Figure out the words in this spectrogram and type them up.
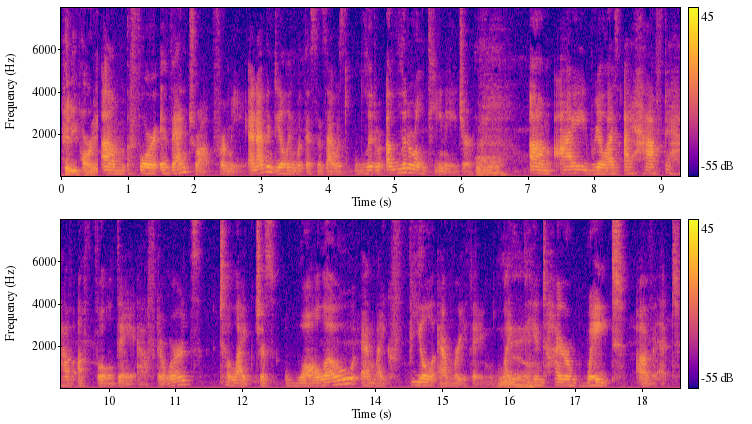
pity party. um, for event drop for me, and I've been dealing with this since I was liter- a literal teenager. Mm-hmm. Um, I realized I have to have a full day afterwards to like just wallow and like feel everything, like Yeah. the entire weight of it,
